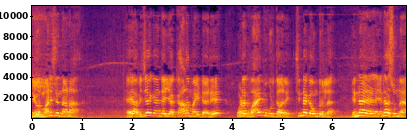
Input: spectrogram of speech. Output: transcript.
நீ ஒரு மனுஷன் தானா? ஐயா விஜயகாந்த் ஐயா காலம் ஆயிட்டாரு. உனக்கு வாய்ப்பு கொடுத்தாளு சின்ன கவுண்டரில் என்ன என்ன சொன்ன?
